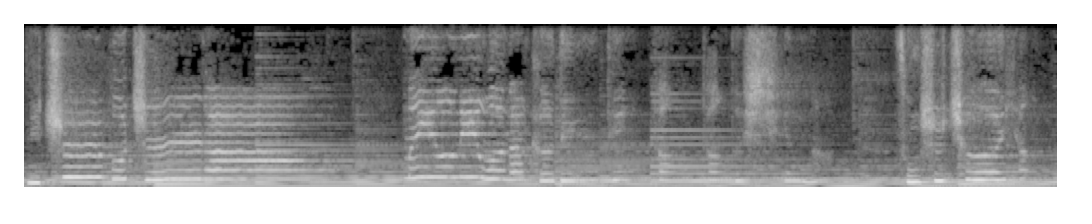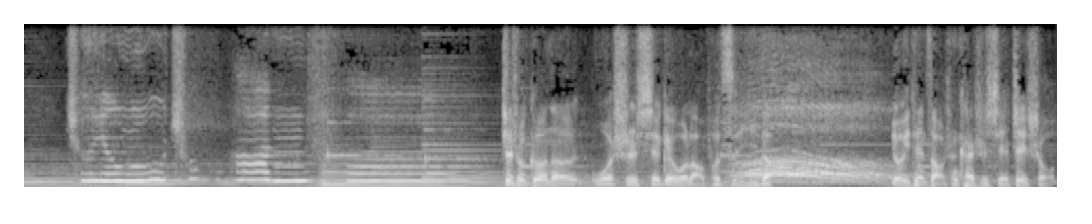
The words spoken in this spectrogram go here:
你知不知道，没有你，我那颗叮叮当当的心啊，总是这样这样无处安放。这首歌呢，我是写给我老婆子怡的。有一天早晨开始写这首，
